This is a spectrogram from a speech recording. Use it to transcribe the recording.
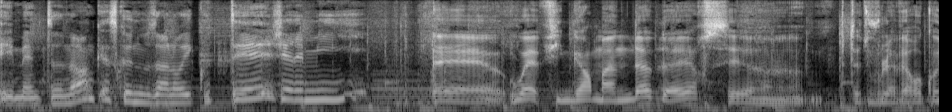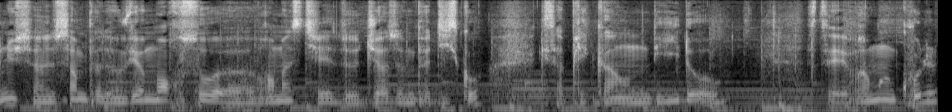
Et maintenant, qu'est-ce que nous allons écouter, Jérémy? Euh, Ouais, Fingerman Dub d'ailleurs, c'est peut-être vous l'avez reconnu, c'est un sample d'un vieux morceau euh, vraiment stylé de jazz un peu disco qui s'appelait Candido. C'était vraiment cool.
